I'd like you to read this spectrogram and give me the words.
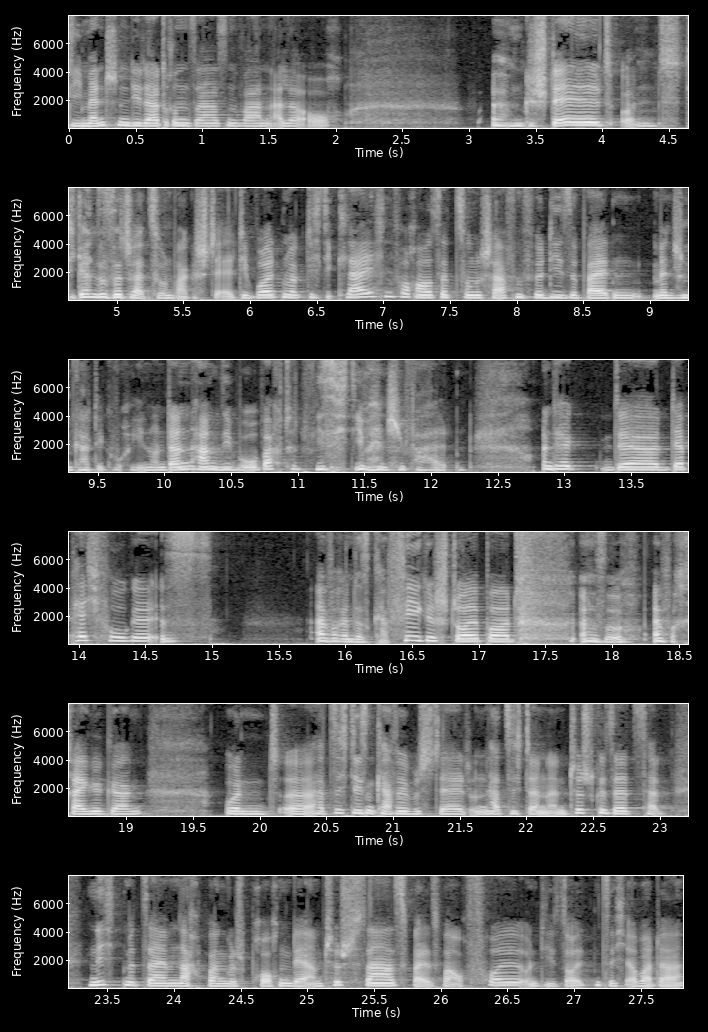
die Menschen, die da drin saßen, waren alle auch ähm, gestellt und die ganze Situation war gestellt. Die wollten wirklich die gleichen Voraussetzungen schaffen für diese beiden Menschenkategorien. Und dann haben sie beobachtet, wie sich die Menschen verhalten. Und der, der, der Pechvogel ist einfach in das Café gestolpert, also einfach reingegangen und äh, hat sich diesen Kaffee bestellt und hat sich dann an den Tisch gesetzt, hat nicht mit seinem Nachbarn gesprochen, der am Tisch saß, weil es war auch voll und die sollten sich aber da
